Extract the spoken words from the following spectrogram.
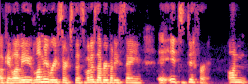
okay, let me let me research this. What is everybody saying? It, it's different on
